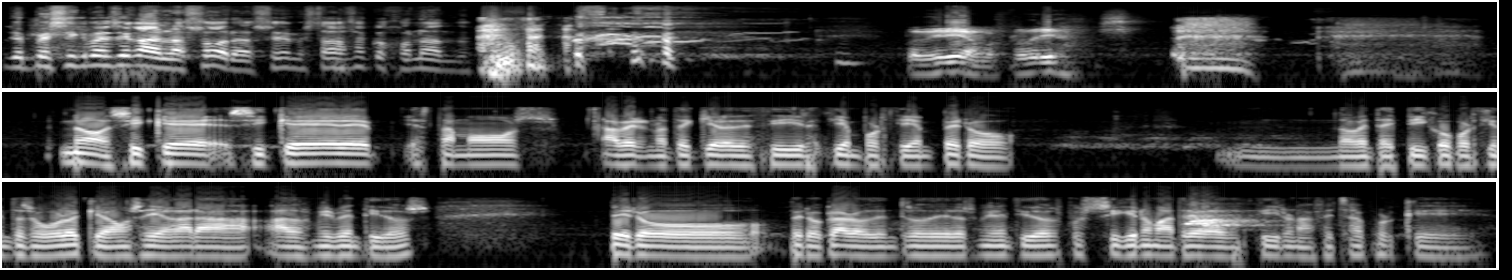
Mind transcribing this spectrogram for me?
Yo pensé que ibas a llegar a las horas, ¿eh? me estabas acojonando. Podríamos, podríamos. No, sí que, sí que estamos, a ver, no te quiero decir 100%, pero mm, 90 y pico por ciento seguro que vamos a llegar a, a 2022. Pero, pero claro, dentro de 2022 pues sí que no me atrevo a decir una fecha porque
